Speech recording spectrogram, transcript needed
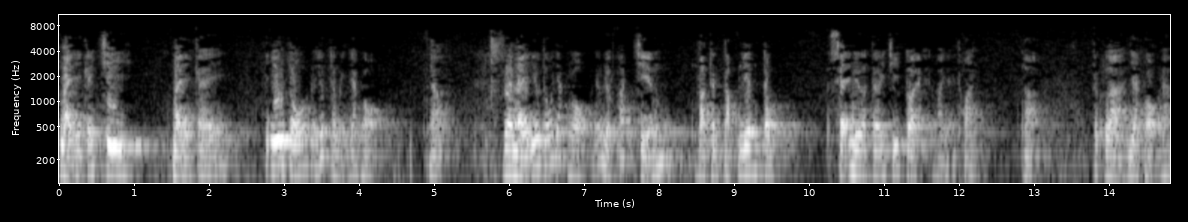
bảy cái chi bảy cái, cái yếu tố để giúp cho mình giác ngộ. Đó. rồi bảy yếu tố giác ngộ nếu được phát triển và thực tập liên tục sẽ đưa tới trí tuệ và giải thoát. Đó. tức là giác ngộ đó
